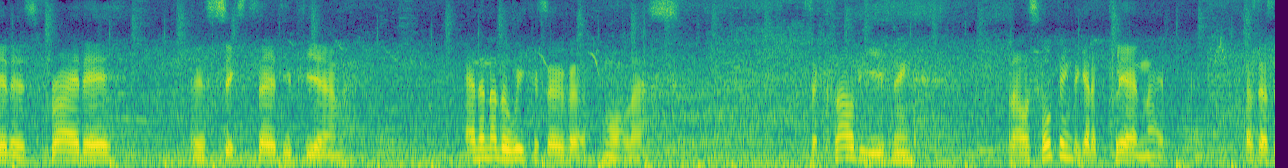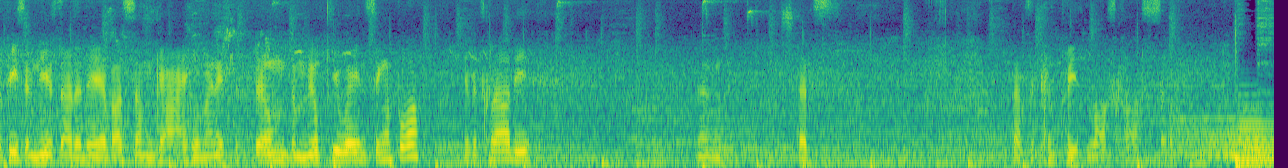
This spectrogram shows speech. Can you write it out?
It is Friday, it is 6.30 p.m. and another week is over, more or less. It's a cloudy evening, but I was hoping to get a clear night. Because there's a piece of news the other day about some guy who managed to film the Milky Way in Singapore. If it's cloudy, then that's that's a complete lost cause. So.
